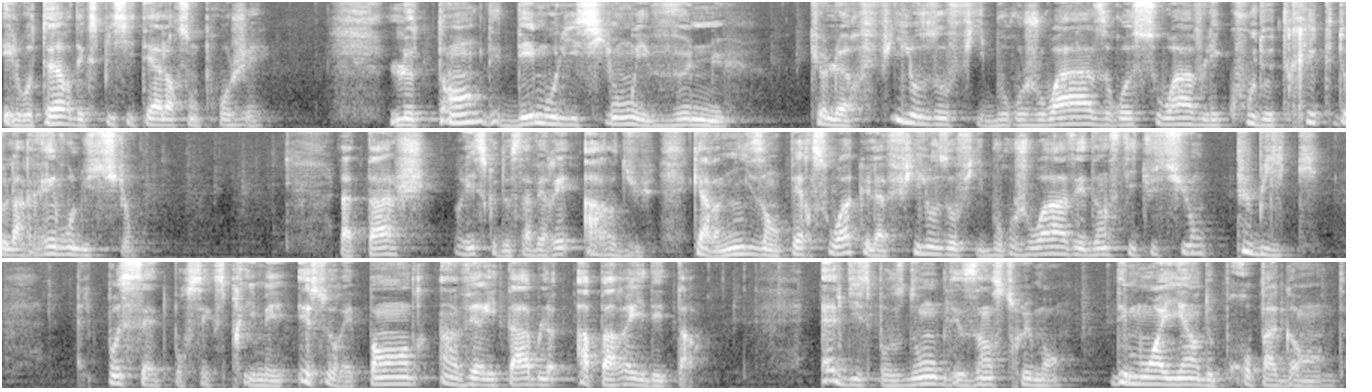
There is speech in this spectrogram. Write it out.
et l'auteur d'expliciter alors son projet. Le temps des démolitions est venu, que leur philosophie bourgeoise reçoive les coups de trique de la Révolution. La tâche risque de s'avérer ardue, car Nizan perçoit que la philosophie bourgeoise est d'institution publique. Elle possède pour s'exprimer et se répandre un véritable appareil d'État. Elle dispose donc des instruments, des moyens de propagande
